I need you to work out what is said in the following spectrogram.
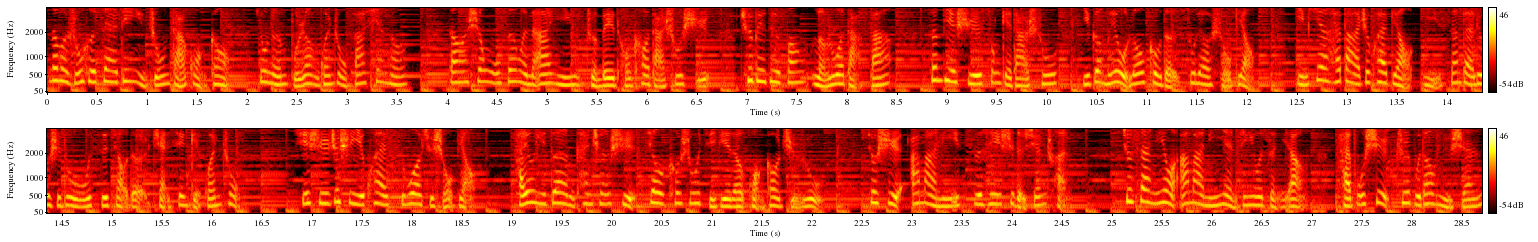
那么如何在电影中打广告，又能不让观众发现呢？当身无分文的阿银准备投靠达叔时，却被对方冷落打发。分别时送给达叔一个没有 logo 的塑料手表，影片还把这块表以三百六十度无死角的展现给观众。其实这是一块 Swatch 手表，还有一段堪称是教科书级别的广告植入，就是阿玛尼自黑式的宣传。就算你有阿玛尼眼镜又怎样，还不是追不到女神？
